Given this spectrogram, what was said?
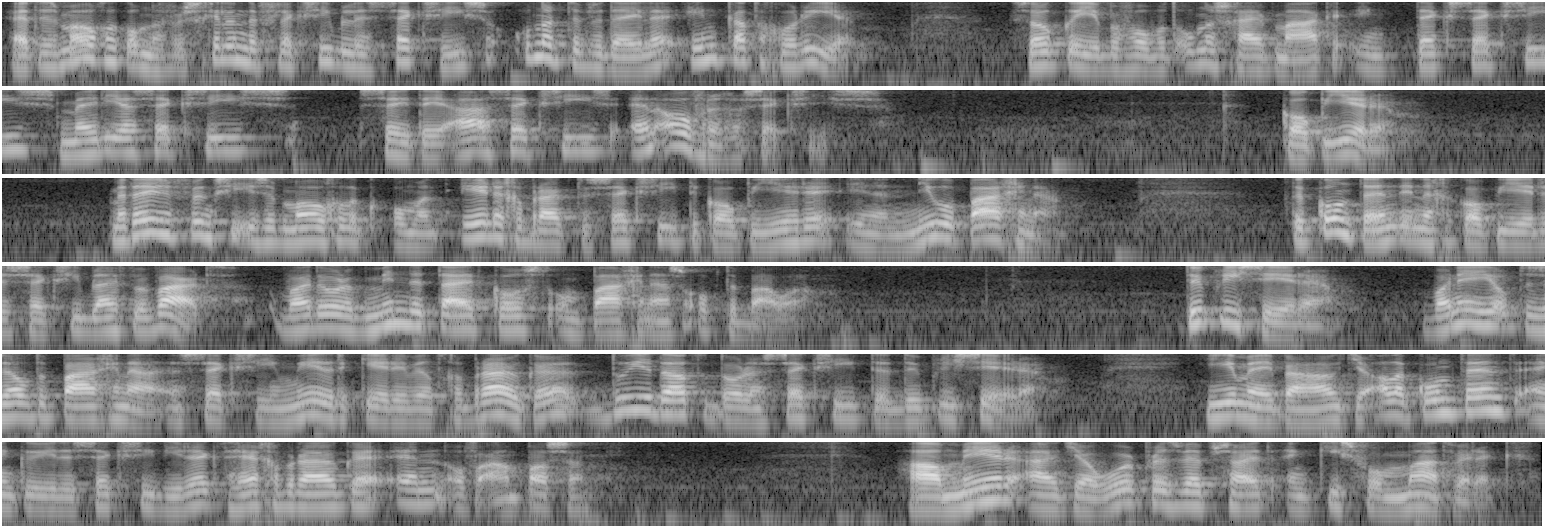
Het is mogelijk om de verschillende flexibele secties onder te verdelen in categorieën. Zo kun je bijvoorbeeld onderscheid maken in tekstsecties, mediasecties, CTA-secties en overige secties. Kopiëren. Met deze functie is het mogelijk om een eerder gebruikte sectie te kopiëren in een nieuwe pagina. De content in de gekopieerde sectie blijft bewaard, waardoor het minder tijd kost om pagina's op te bouwen. Dupliceren. Wanneer je op dezelfde pagina een sectie meerdere keren wilt gebruiken, doe je dat door een sectie te dupliceren. Hiermee behoud je alle content en kun je de sectie direct hergebruiken en of aanpassen. Haal meer uit jouw WordPress website en kies voor maatwerk.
